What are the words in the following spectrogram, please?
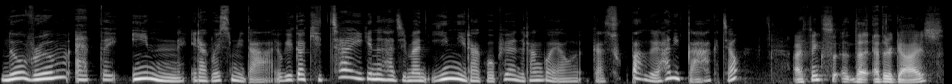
No room at the inn 이라고 했습니다. 여기가 기차이기는 하지만 inn이라고 표현을 한 거예요. 그러니까 숙박을 하니까, 그죠? I think so, the other guys,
